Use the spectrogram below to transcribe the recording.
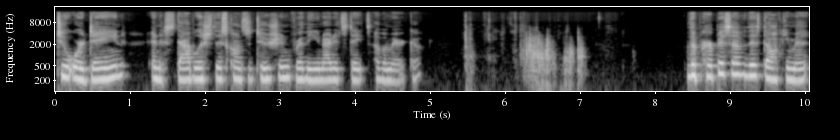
to ordain and establish this Constitution for the United States of America. The purpose of this document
